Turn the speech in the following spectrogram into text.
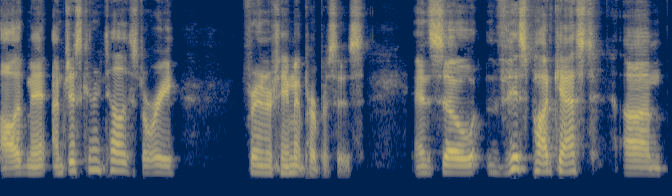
I'll admit I'm just going to tell a story for entertainment purposes. And so this podcast, um,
